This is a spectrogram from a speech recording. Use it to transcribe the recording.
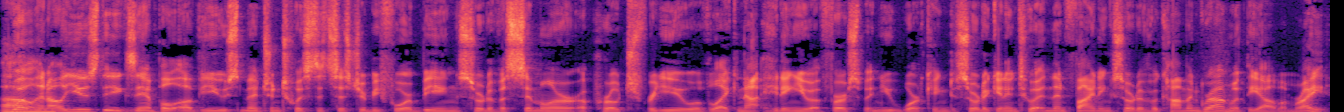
Well, Um, and I'll use the example of you mentioned Twisted Sister before being sort of a similar approach for you of like not hitting you at first, but you working to sort of get into it and then finding sort of a common ground with the album, right?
